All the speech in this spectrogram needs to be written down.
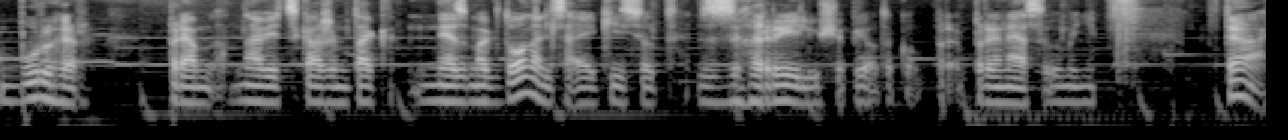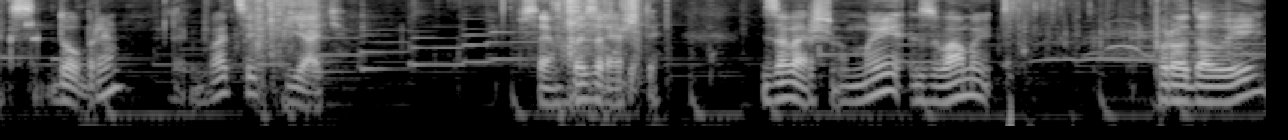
бургер. Прям навіть, скажімо так, не з Макдональдса, а якийсь от з грилю, щоб його тако принесли мені. Так, добре. Так, 25. Все, без решти. Завершено. Ми з вами продали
